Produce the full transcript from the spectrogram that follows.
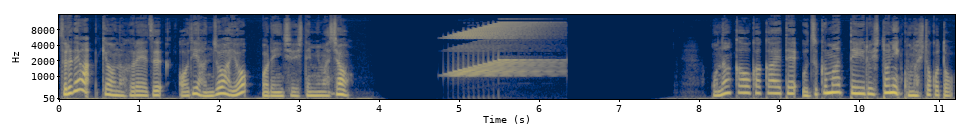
それでは今日のフレーズ、어디안좋아よを練習してみましょう。お腹を抱えてうずくまっている人にこの一言、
